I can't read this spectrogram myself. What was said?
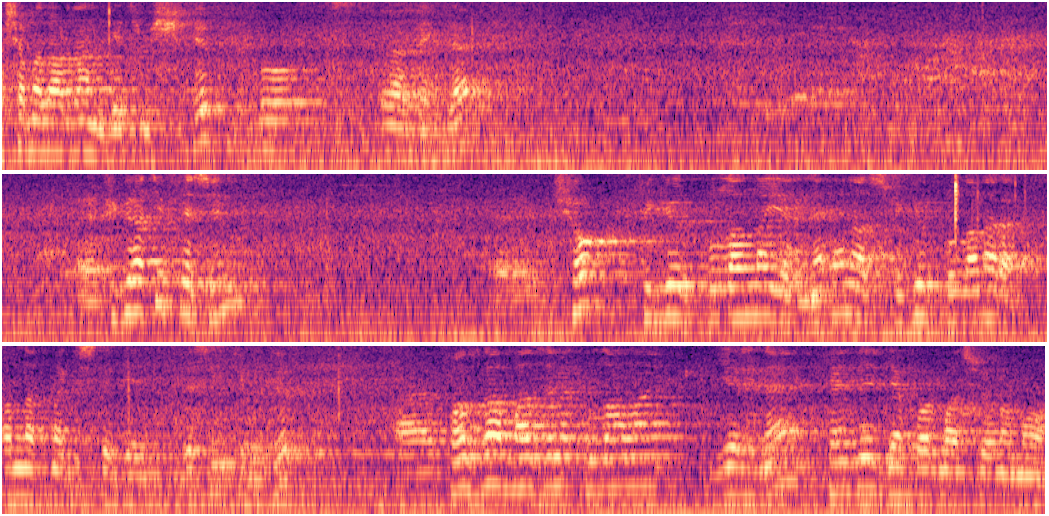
aşamalardan geçmiştir bu örnekler. Figüratif resim e, çok figür kullanma yerine en az figür kullanarak anlatmak istediği resim türüdür. E, fazla malzeme kullanma yerine kendi deformasyonumu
